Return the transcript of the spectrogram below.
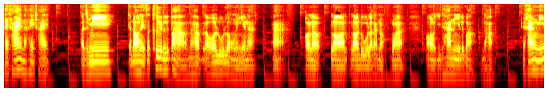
คล้ายๆนะคล้ายๆ อาจจะมีกระดอนอีกสักคลื่นหรือเปล่านะครับ เราก็รูดลงอย่างเงี้ยนะอ่าก็เรารอรอดูแล้วกันเนาะว่าออกอีท่านี้หรือเปล่านะครับคล้ายๆตรงนี้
